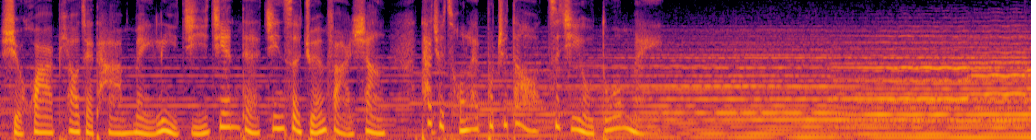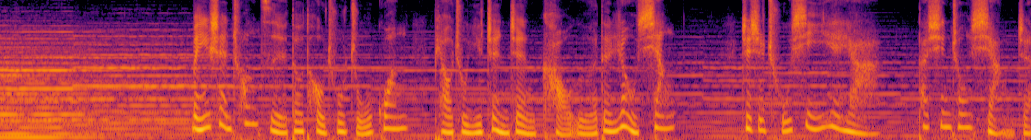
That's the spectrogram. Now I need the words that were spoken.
雪花飘在她美丽及肩的金色卷发上，她却从来不知道自己有多美。每一扇窗子都透出烛光，飘出一阵阵烤鹅的肉香。这是除夕夜呀，她心中想着。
